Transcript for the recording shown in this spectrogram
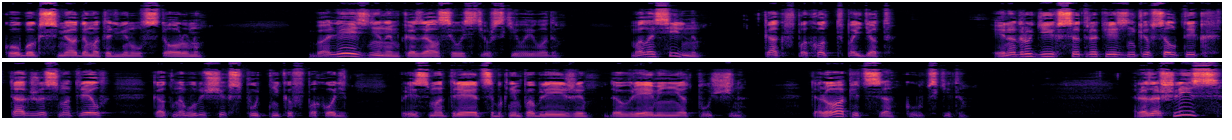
кубок с медом отодвинул в сторону. Болезненным казался устюжский воевода, малосильным, как в поход пойдет. И на других сотрапезников Салтык также смотрел, как на будущих спутников в походе. Присмотреться бы к ним поближе, до времени не отпущено. Торопится Курбский там. Разошлись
